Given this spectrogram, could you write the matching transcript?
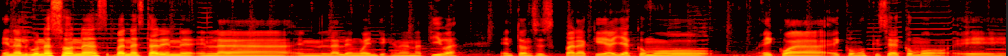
en algunas zonas van a estar en, en la, en la lengua indígena nativa. Entonces, para que haya como... Ecua, eh, ¿Cómo? Que sea como... eh,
